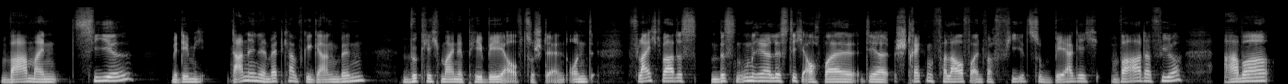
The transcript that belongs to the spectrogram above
war mein Ziel, mit dem ich dann in den Wettkampf gegangen bin, wirklich meine PB aufzustellen. Und vielleicht war das ein bisschen unrealistisch, auch weil der Streckenverlauf einfach viel zu bergig war dafür. Aber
